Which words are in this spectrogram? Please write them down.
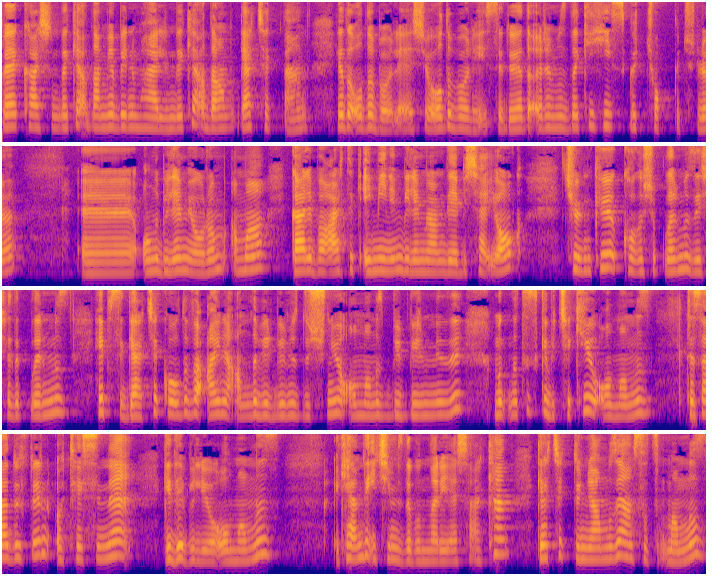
Ve karşımdaki adam ya benim hayalimdeki adam gerçekten ya da o da böyle yaşıyor, o da böyle hissediyor ya da aramızdaki his güç çok güçlü. Ee, onu bilemiyorum ama galiba artık eminim bilemiyorum diye bir şey yok. Çünkü konuştuklarımız, yaşadıklarımız hepsi gerçek oldu ve aynı anda birbirimizi düşünüyor olmamız, birbirimizi mıknatıs gibi çekiyor olmamız, tesadüflerin ötesine gidebiliyor olmamız, kendi içimizde bunları yaşarken gerçek dünyamıza yansıtmamız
